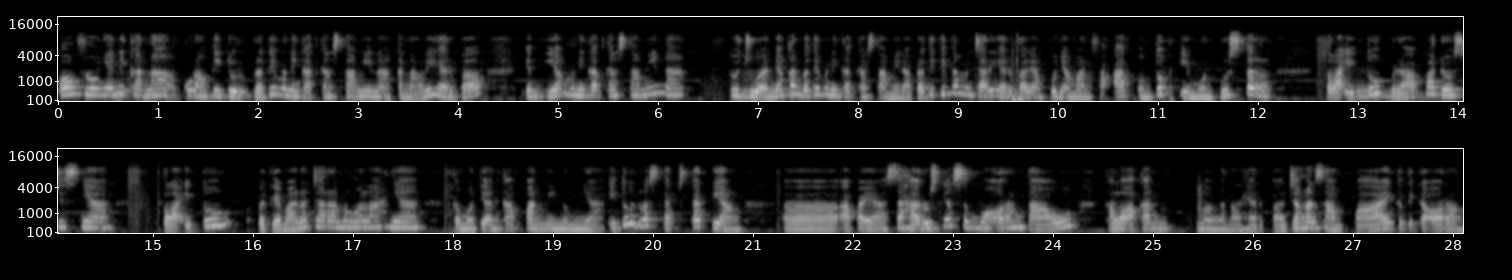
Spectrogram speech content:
Oh, flu-nya ini karena kurang tidur, berarti meningkatkan stamina. Kenali herbal yang meningkatkan stamina. Tujuannya kan berarti meningkatkan stamina. Berarti kita mencari herbal yang punya manfaat untuk imun booster. Setelah itu hmm. berapa dosisnya? Setelah itu bagaimana cara mengolahnya? Kemudian kapan minumnya? Itu adalah step-step yang uh, apa ya seharusnya semua orang tahu kalau akan mengenal herbal. Jangan sampai ketika orang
